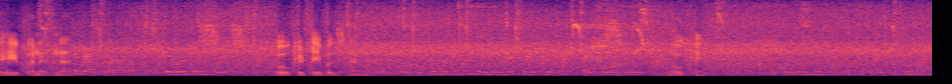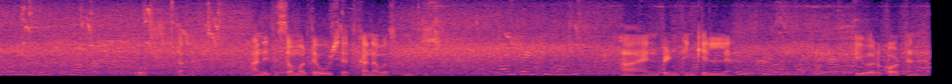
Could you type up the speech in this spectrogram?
हे पण आहेत ना? बॅग- टेबल टेन आहे ओके टेबल्स आहे त्याच्यामध्ये पण वेगवेगळ्या साईज येतात. पॅकेटमध्ये येतात. ओके. आणि कलरने जाण्याची काळजी घेऊन आम्ही नंबर पण आहोत ओके चालेल. आणि ते समोर ते उशे आहेत पेंटिंग आहे हां हँड पेंटिंग केलेलं आहे. प्युअर कॉटन आहे.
